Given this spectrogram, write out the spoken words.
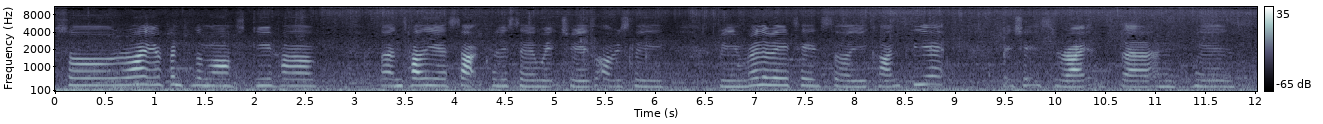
So, right in front of the mosque, you have the Antalya Sak which is obviously being renovated, so you can't see it which is right there here's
